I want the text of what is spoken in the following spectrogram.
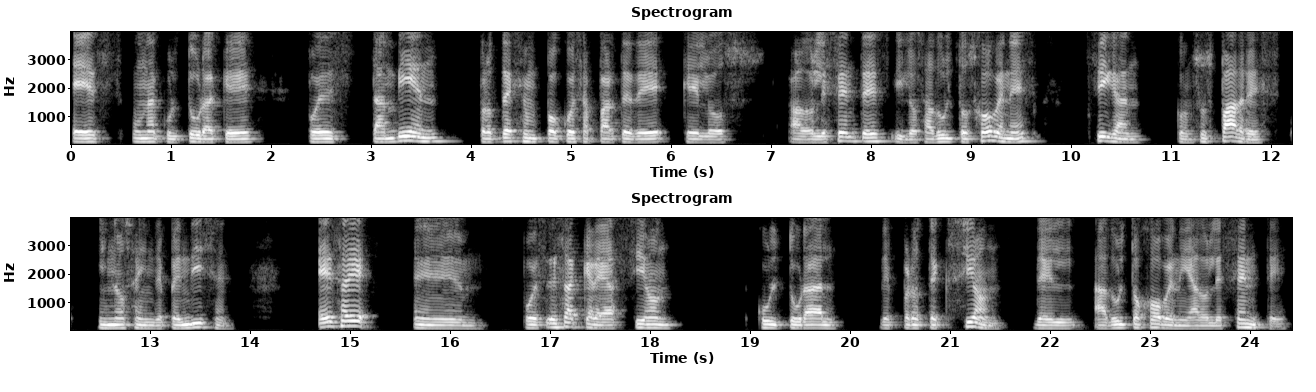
es una cultura que pues también protege un poco esa parte de que los adolescentes y los adultos jóvenes sigan con sus padres y no se independicen. Esa, eh, pues esa creación cultural de protección del adulto joven y adolescente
